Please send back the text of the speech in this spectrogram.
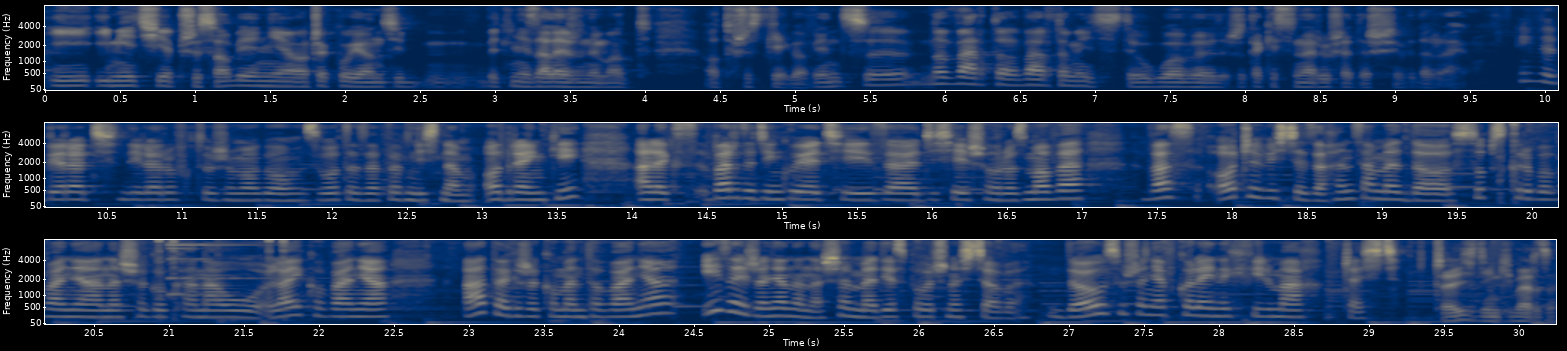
i, i mieć je przy sobie, nie oczekując i być niezależnym od, od wszystkiego. Więc y, no, warto, warto mieć z tyłu głowy, że takie scenariusze też się wydarzają. I wybierać dealerów, którzy mogą złoto zapewnić nam od ręki. Aleks, bardzo dziękuję Ci za dzisiejszą rozmowę. Was oczywiście zachęcamy do subskrybowania naszego kanału, lajkowania, a także komentowania i zajrzenia na nasze media społecznościowe. Do usłyszenia w kolejnych filmach. Cześć! Cześć, dzięki bardzo.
